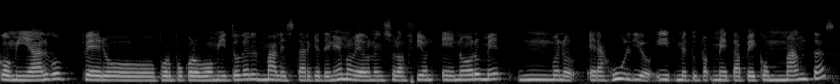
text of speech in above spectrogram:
comí algo, pero por poco lo vomito del malestar que tenía. Me había dado una insolación enorme. Mm, Bueno, era julio y me, me tapé con mantas.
